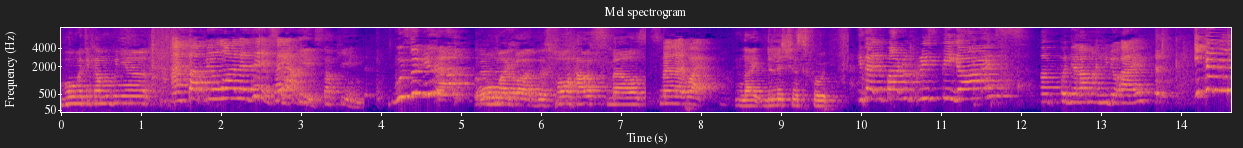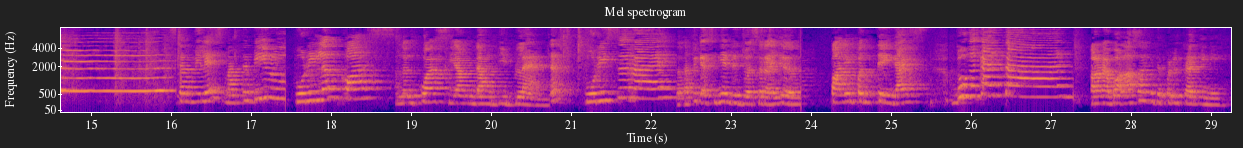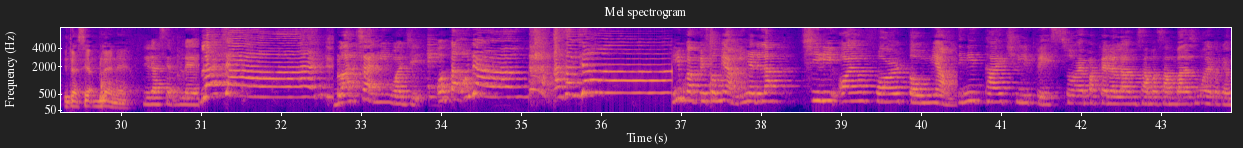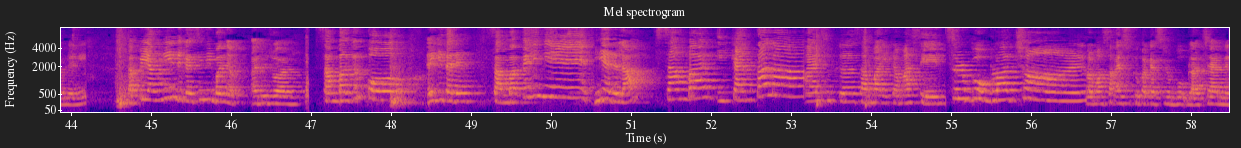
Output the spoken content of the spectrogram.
Bau macam kamu punya Astagfirullahaladzim, sayang. stocking, stocking. Busuk gila. Oh my god, this whole house smells Smell like what? like delicious food. Kita ada paru crispy guys. Uh, Penyelamat hidup I. Ikan bilis. Ikan bilis mata biru. Puri lengkuas. Lengkuas yang dah di blend. Puri serai. Tapi kat sini ada jual serai je. Paling penting guys. Bunga kantan. Kalau nak perlukan ini. Kita siap blend eh? Dia dah siap blend. Belacan! Belacan ni wajib. Otak udang. Asam jawa. Ini bukan paste tom yum. Ini adalah chili oil for tom yum. Ini Thai chili paste. So, I pakai dalam sambal-sambal semua. I pakai benda ni. Tapi yang ni dekat sini banyak ada jual. Sambal gepuk. Dan kita ada sambal penyet. Ini adalah sambal ikan talam. Suka sambal ikan masin. Serbuk belacan. Kalau masak, I suka pakai serbuk belacan.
